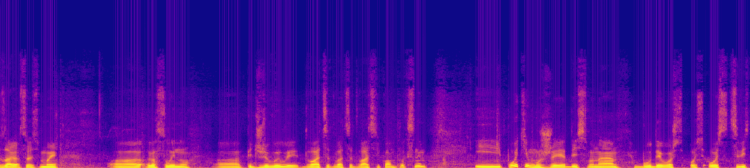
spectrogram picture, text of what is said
Зараз ось ми е, рослину е, підживили 20-20-20 комплексним. І потім уже десь вона буде ось ось ось цвіт,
